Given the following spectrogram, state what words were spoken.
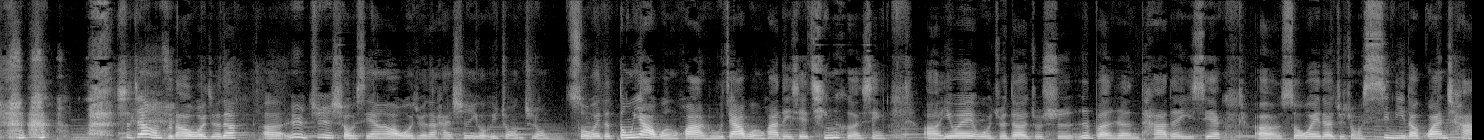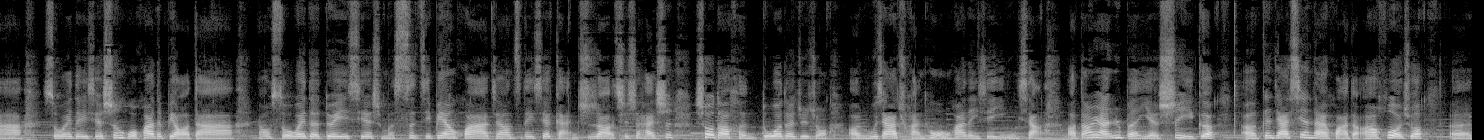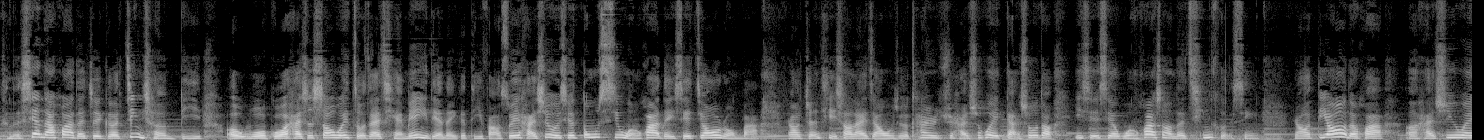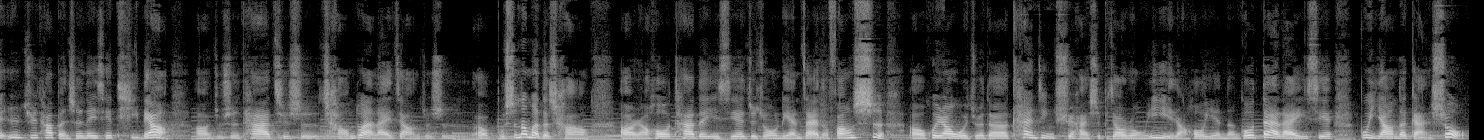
是这样子的，我觉得。呃，日剧首先啊，我觉得还是有一种这种所谓的东亚文化、儒家文化的一些亲和性。呃，因为我觉得就是日本人他的一些呃所谓的这种细腻的观察，所谓的一些生活化的表达，然后所谓的对一些什么四季变化这样子的一些感知啊，其实还是受到很多的这种呃儒家传统文化的一些影响啊。当然，日本也是一个呃更加现代化的啊，或者说呃可能现代化的这个进程比呃我国还。是稍微走在前面一点的一个地方，所以还是有一些东西文化的一些交融吧。然后整体上来讲，我觉得看日剧还是会感受到一些些文化上的亲和性。然后第二的话，呃，还是因为日剧它本身的一些体量啊，就是它其实长短来讲，就是呃不是那么的长啊。然后它的一些这种连载的方式，呃，会让我觉得看进去还是比较容易，然后也能够带来一些不一样的感受。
